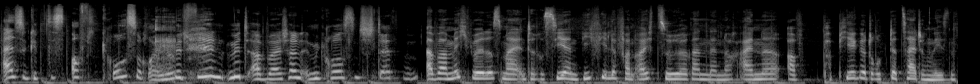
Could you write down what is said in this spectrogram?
Also gibt es oft große Räume mit vielen Mitarbeitern in großen Städten. Aber mich würde es mal interessieren, wie viele von euch Zuhörern denn noch eine auf Papier gedruckte Zeitung lesen.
